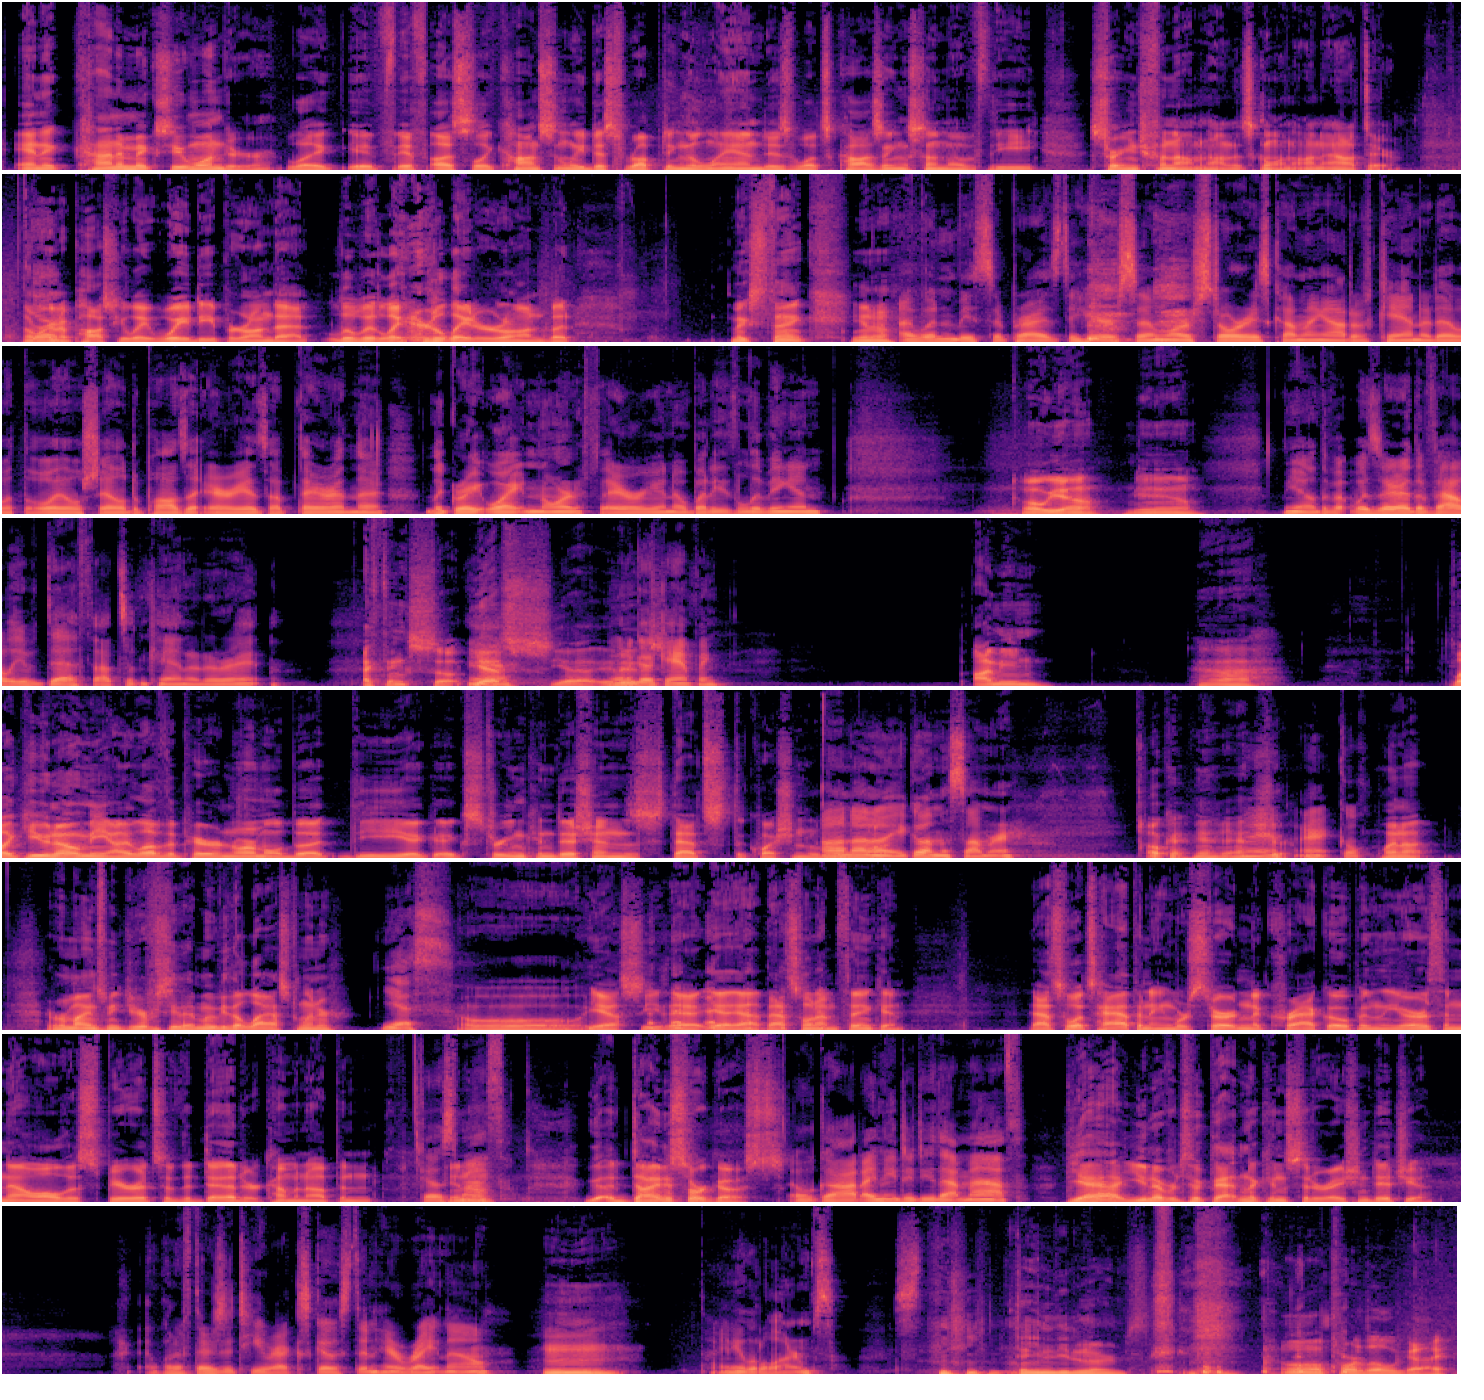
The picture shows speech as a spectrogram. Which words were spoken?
And it kind of makes you wonder, like, if, if us like constantly disrupting the land is what's causing some of the strange phenomenon that's going on out there. And we're going to postulate way deeper on that a little bit later later on, but makes you think, you know? I wouldn't be surprised to hear similar stories coming out of Canada with the oil shale deposit areas up there in the, the Great White North area nobody's living in. Oh yeah, yeah. You know, the, was there the Valley of Death? That's in Canada, right? I think so. Yeah. Yes, yeah, You want to go camping? I mean, uh, like you know me, I love the paranormal, but the uh, extreme conditions, that's the question. Oh no, no, part. you go in the summer. Okay, yeah, yeah, Yeah, sure. All right, cool. Why not? It reminds me, did you ever see that movie, The Last Winter? Yes. Oh, yeah, see that? Yeah, yeah, that's what I'm thinking. That's what's happening. We're starting to crack open the earth, and now all the spirits of the dead are coming up and, Ghost you know, math. Dinosaur ghosts. Oh God, I need to do that math. Yeah, you never took that into consideration, did you? What if there's a T Rex ghost in here right now? Hmm. Tiny little arms. Tiny little arms. oh, poor little guy.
